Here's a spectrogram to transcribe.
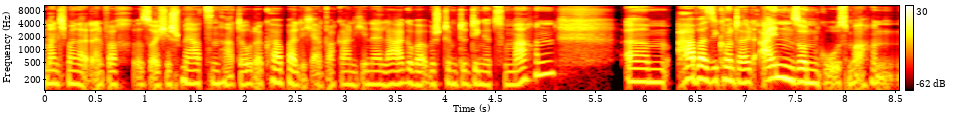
manchmal halt einfach solche Schmerzen hatte oder körperlich einfach gar nicht in der Lage war, bestimmte Dinge zu machen. Ähm, aber sie konnte halt einen Sonnengruß machen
